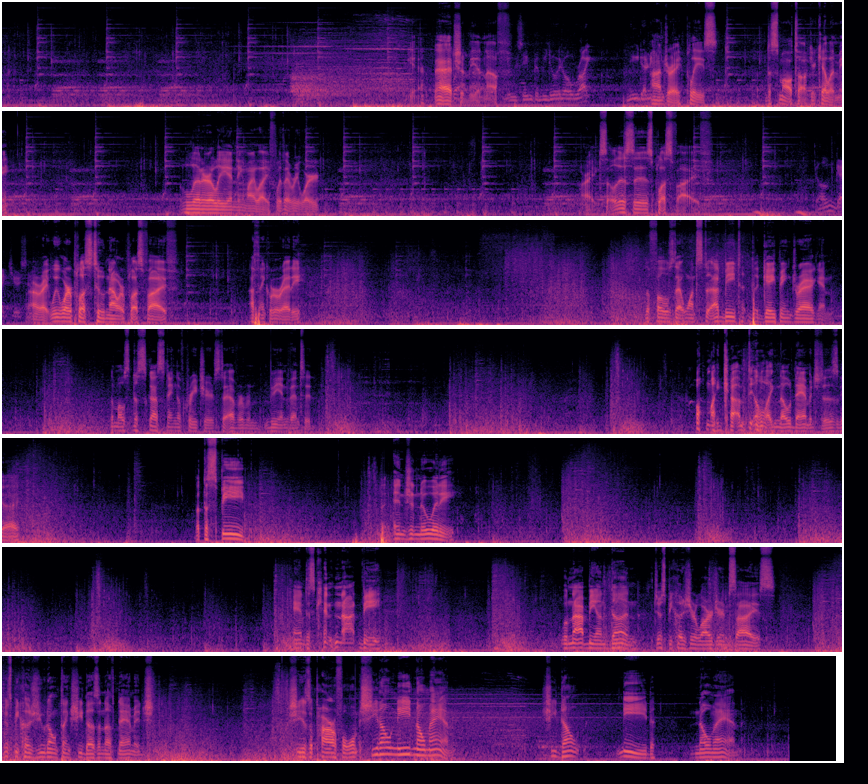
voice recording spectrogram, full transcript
Yeah, that should be enough. You seem to be doing all right. Need any? Andre, please. The small talk, you're killing me. Literally ending my life with every word. Alright, so this is plus five. Don't get yourself. Alright, we were plus two, now we're plus five. I think we're ready. The foes that wants to... I beat the gaping dragon. The most disgusting of creatures to ever be invented. Oh my god, I'm dealing like no damage to this guy. But the speed, the ingenuity. Candace cannot be, will not be undone just because you're larger in size. Just because you don't think she does enough damage. She is a powerful woman. She don't need no man. She don't need no man.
